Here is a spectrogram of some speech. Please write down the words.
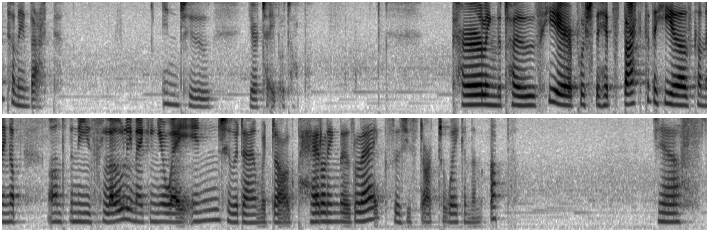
and coming back into your tabletop. Curling the toes here, push the hips back to the heels, coming up onto the knees, slowly making your way into a downward dog, pedaling those legs as you start to waken them up. Just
